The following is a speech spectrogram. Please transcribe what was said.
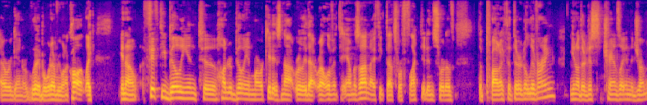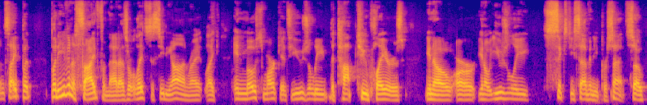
arrogant or glib or whatever you want to call it, like, you know, 50 billion to 100 billion market is not really that relevant to Amazon. I think that's reflected in sort of the product that they're delivering. You know, they're just translating the German site. But but even aside from that, as it relates to CDON, right? Like in most markets, usually the top two players, you know, are, you know, usually 60, 70%. So,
